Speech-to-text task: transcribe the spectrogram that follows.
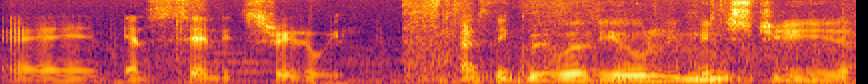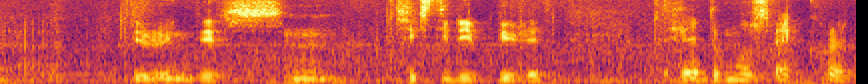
and, and send it straight away. I think we were the only ministry uh, during this 60-day period that had the most accurate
